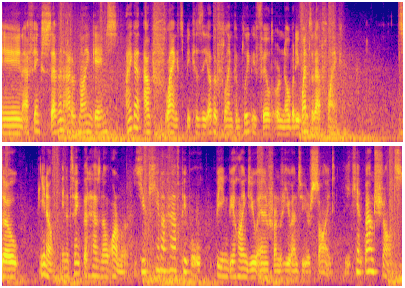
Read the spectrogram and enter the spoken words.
In I think 7 out of 9 games, I got outflanked because the other flank completely failed or nobody went to that flank. So, you know, in a tank that has no armor, you cannot have people being behind you and in front of you and to your side. You can't bounce shots.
